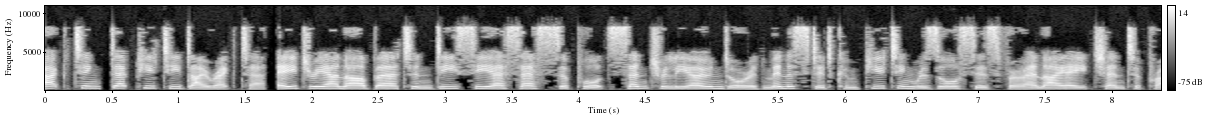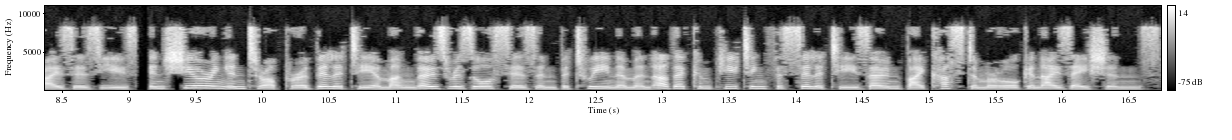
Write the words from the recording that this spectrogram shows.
Acting Deputy Director, Adrienne R. Burton DCSS supports centrally owned or administered computing resources for NIH enterprises use, ensuring interoperability among those resources and between them and other computing facilities owned by customer organizations.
